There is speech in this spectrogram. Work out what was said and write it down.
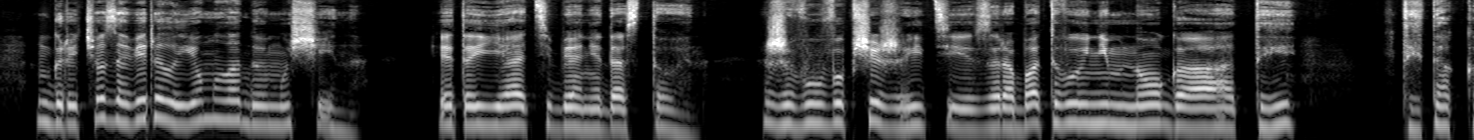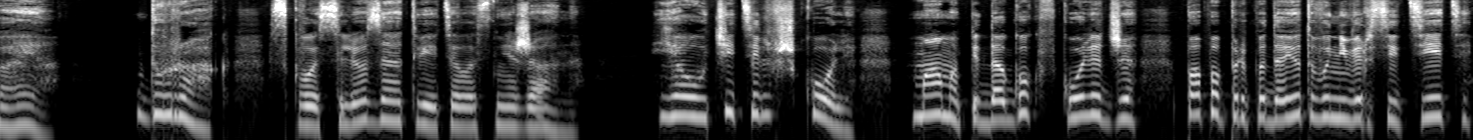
— горячо заверил ее молодой мужчина. «Это я тебя недостоин. Живу в общежитии, зарабатываю немного, а ты... Ты такая...» «Дурак», — сквозь слезы ответила Снежана. «Я учитель в школе, мама педагог в колледже, папа преподает в университете.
